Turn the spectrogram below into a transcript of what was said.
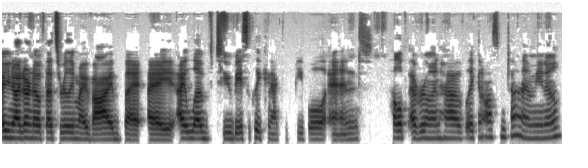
Uh, you know, I don't know if that's really my vibe, but I, I love to basically connect with people and help everyone have like an awesome time, you know?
